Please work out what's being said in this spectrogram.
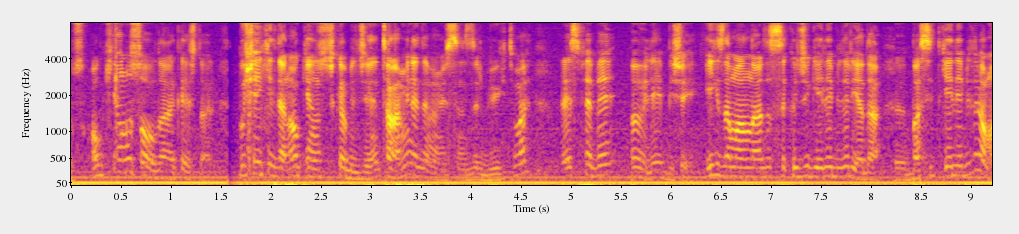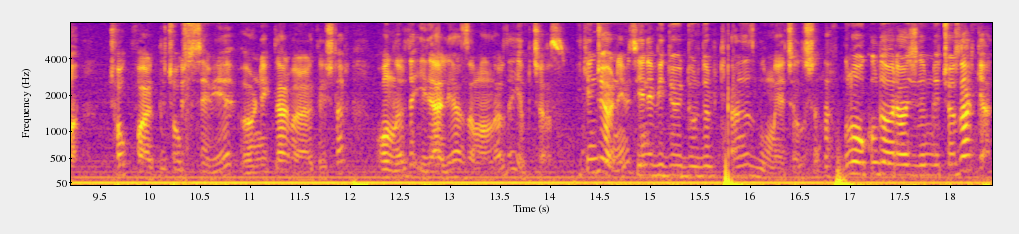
us. Okyanus oldu arkadaşlar. Bu şekilden okyanus çıkabileceğini tahmin edememişsinizdir büyük ihtimal. ResFB öyle bir şey. İlk zamanlarda sıkıcı gelebilir ya da e, basit gelebilir ama çok farklı, çok üst seviye örnekler var arkadaşlar. Onları da ilerleyen zamanlarda yapacağız. İkinci örneğimiz yine videoyu durdurup kendiniz bulmaya çalışın. Bunu okulda öğrencilerimle çözerken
